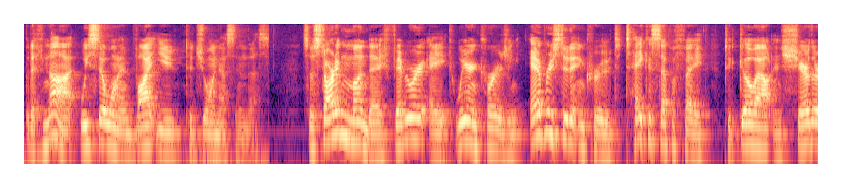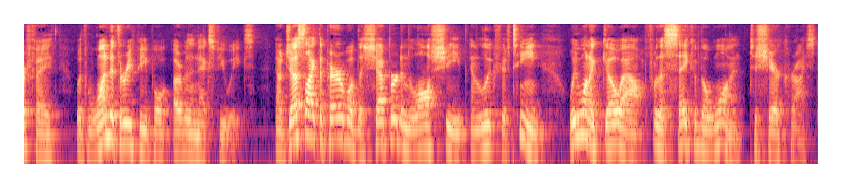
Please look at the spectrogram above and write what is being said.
but if not, we still want to invite you to join us in this. So, starting Monday, February 8th, we are encouraging every student and Cru to take a step of faith to go out and share their faith with one to three people over the next few weeks. Now, just like the parable of the shepherd and the lost sheep in Luke 15, we want to go out for the sake of the one to share Christ.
